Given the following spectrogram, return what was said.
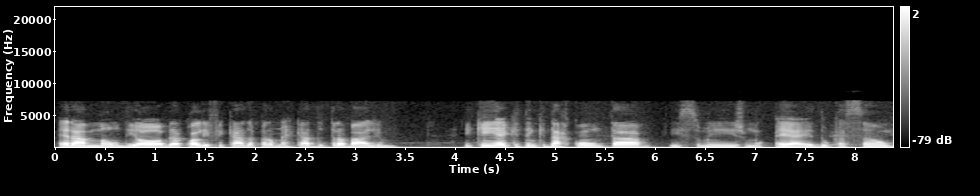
era a mão de obra qualificada para o mercado de trabalho. E quem é que tem que dar conta? Isso mesmo, é a educação.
